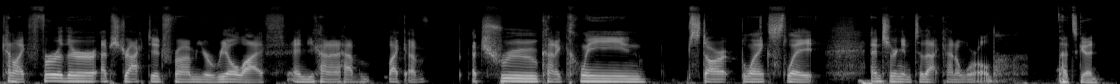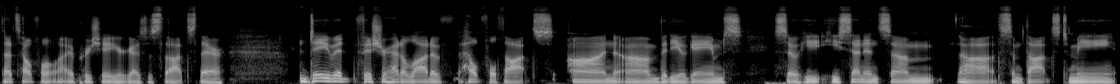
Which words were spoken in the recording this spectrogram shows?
kind of like further abstracted from your real life, and you kind of have like a a true kind of clean start blank slate entering into that kind of world. That's good. That's helpful. I appreciate your guys' thoughts there. David Fisher had a lot of helpful thoughts on um, video games. So he he sent in some uh, some thoughts to me,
